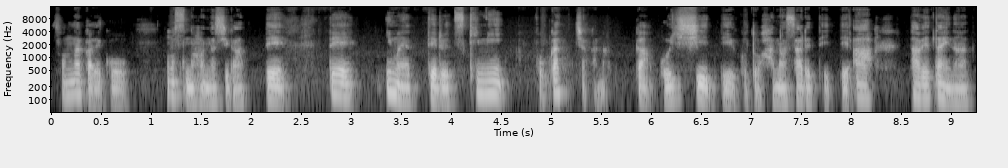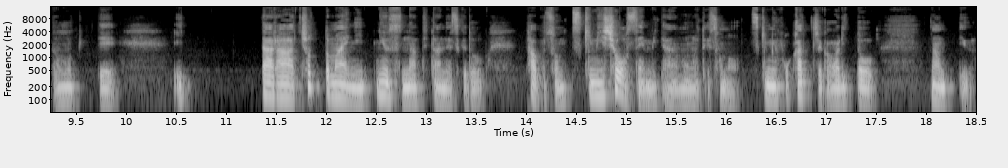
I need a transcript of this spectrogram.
その中でこう、モスの話があって、で、今やってる月見フォカッチャかな？が美味しいっていうことを話されていて、あ、食べたいなと思って行ったら、ちょっと前にニュースになってたんですけど、多分その月見商戦みたいなもので、その月見フォカッチャが割と、なんていう、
